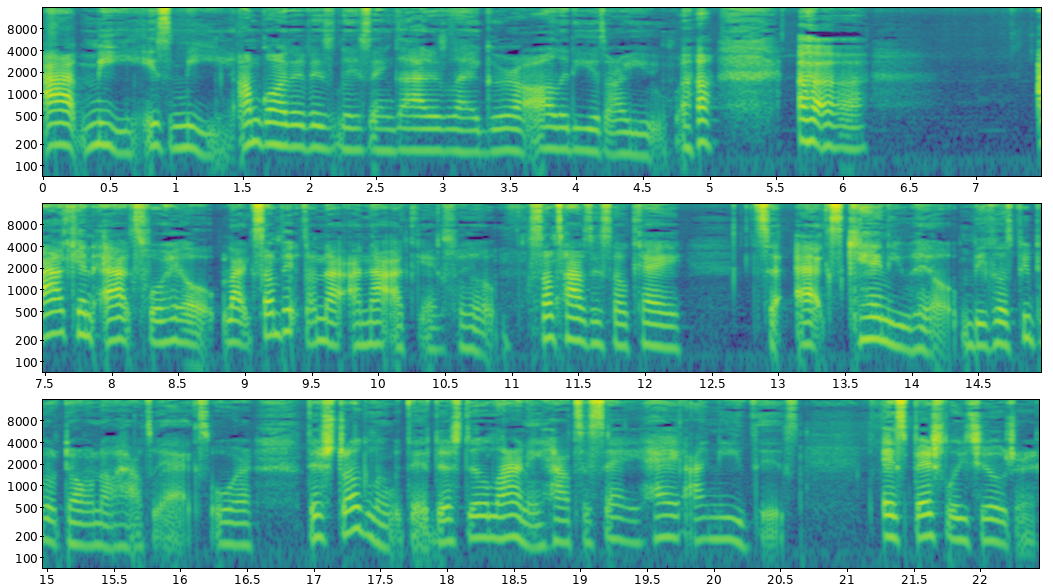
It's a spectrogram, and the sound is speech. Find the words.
I, me, it's me. I'm going through this list, and God is like, girl, all of these are you. uh, I can ask for help. Like some people, are not, I'm not. I can ask for help. Sometimes it's okay to ask, "Can you help?" Because people don't know how to ask, or they're struggling with it. They're still learning how to say, "Hey, I need this." Especially children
